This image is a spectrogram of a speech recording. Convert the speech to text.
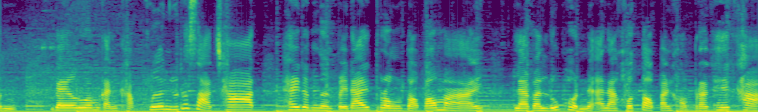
น ได้ร่วมกันขับเคลื่อนยุทธศาสตร์ชาติ ให้ดำเนินไปได้ตรงต่อเป้าหมาย และบรรลุผลในอนาคตต่อไปของประเทศค่ะ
